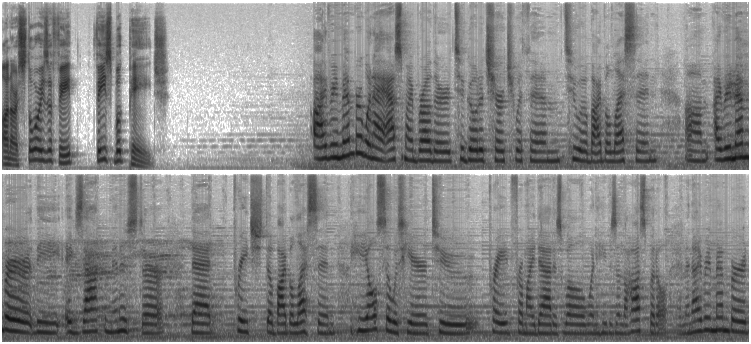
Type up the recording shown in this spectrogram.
on our Stories of Faith Facebook page. I remember when I asked my brother to go to church with him to a Bible lesson. Um, I remember the exact minister that preached the Bible lesson. He also was here to pray for my dad as well when he was in the hospital. And I remembered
